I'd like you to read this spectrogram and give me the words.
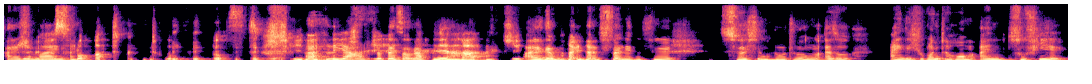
allgemein. Ein Wort. ja, ist besser, oder? Ja. Allgemein ein Völlegefühl, Zwischenblutung, also eigentlich rundherum ein zu viel.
